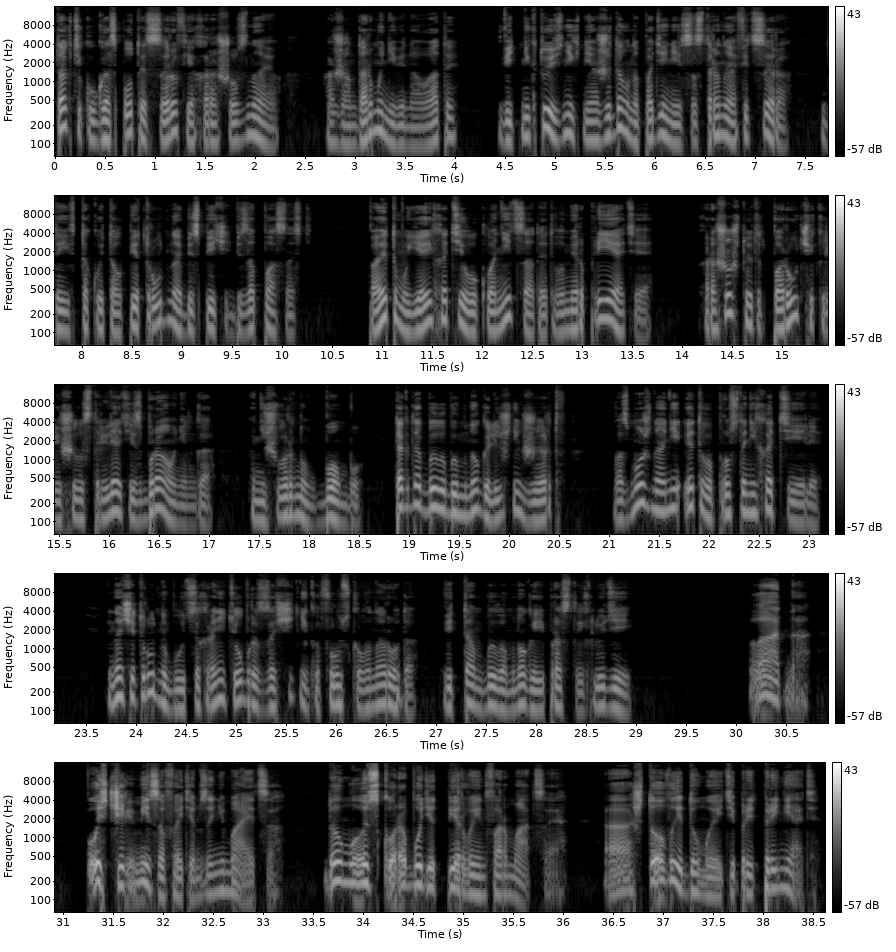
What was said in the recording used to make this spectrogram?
Тактику господ эсеров я хорошо знаю, а жандармы не виноваты. Ведь никто из них не ожидал нападения со стороны офицера, да и в такой толпе трудно обеспечить безопасность. Поэтому я и хотел уклониться от этого мероприятия. Хорошо, что этот поручик решил стрелять из Браунинга, а не швырнул бомбу. Тогда было бы много лишних жертв. Возможно, они этого просто не хотели. Иначе трудно будет сохранить образ защитников русского народа, ведь там было много и простых людей. Ладно, пусть Черемисов этим занимается. Думаю, скоро будет первая информация. А что вы думаете предпринять?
